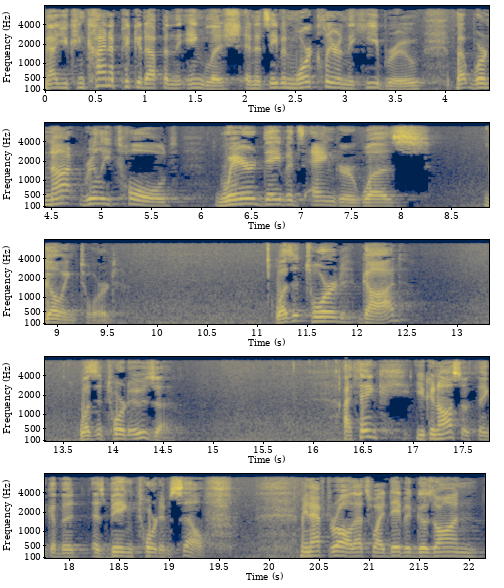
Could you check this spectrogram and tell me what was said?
Now, you can kind of pick it up in the English, and it's even more clear in the Hebrew, but we're not really told where David's anger was going toward. Was it toward God? Was it toward Uzzah? I think you can also think of it as being toward himself. I mean, after all, that's why David goes on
